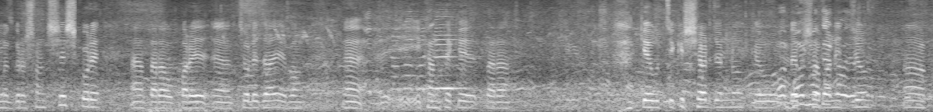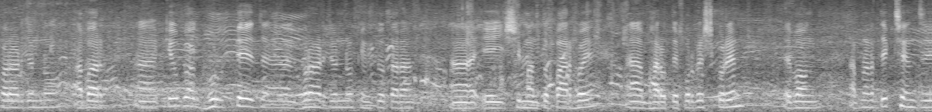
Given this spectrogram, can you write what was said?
ইমিগ্রেশন শেষ করে তারা ওপারে চলে যায় এবং এখান থেকে তারা কেউ চিকিৎসার জন্য, কেউ ব্যবসা বাণিজ্য করার জন্য, আবার কেউ বা ঘুরতে ঘোরার জন্য কিন্তু তারা এই সীমান্ত পার হয়ে ভারতে প্রবেশ করেন এবং আপনারা দেখছেন যে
